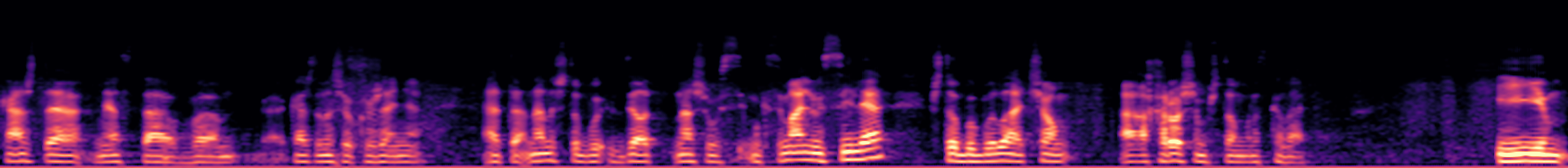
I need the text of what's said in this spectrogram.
каждое место в каждое наше окружение, это надо, чтобы сделать наше максимальное усилие, чтобы было о чем о хорошем, что мы рассказать. И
